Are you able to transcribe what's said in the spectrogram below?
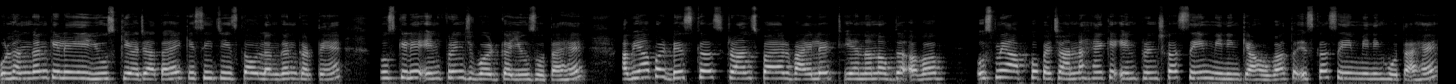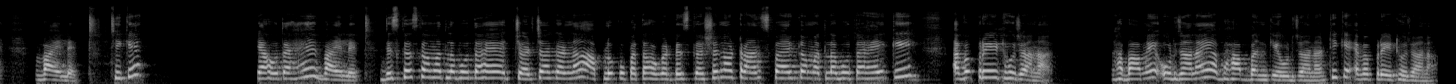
उल्लंघन के लिए ये यूज़ किया जाता है, किसी चीज़ का उल्लंघन करते हैं तो उसके लिए इनफ्रिंज वर्ड का यूज़ होता है। अब यहाँ पर डिस्कस ट्रांसपायर वायलेट या नन ऑफ़ द अबब उसमें आपको पहचानना है कि इनफ्रिंज का सेम मीनिंग क्या होगा तो इसका सेम मीनिंग होता है वायलेट ठीक है? क्या होता है? वायलेट डिस्कस का मतलब होता है चर्चा करना, आप लोग को पता होगा डिस्कशन और ट्रांसपायर का मतलब होता है कि एवोपरेट हो जाना, हवा में उड़ जाना या भाप बन के उड़ जाना, ठीक है? एवोपरेट हो जाना.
